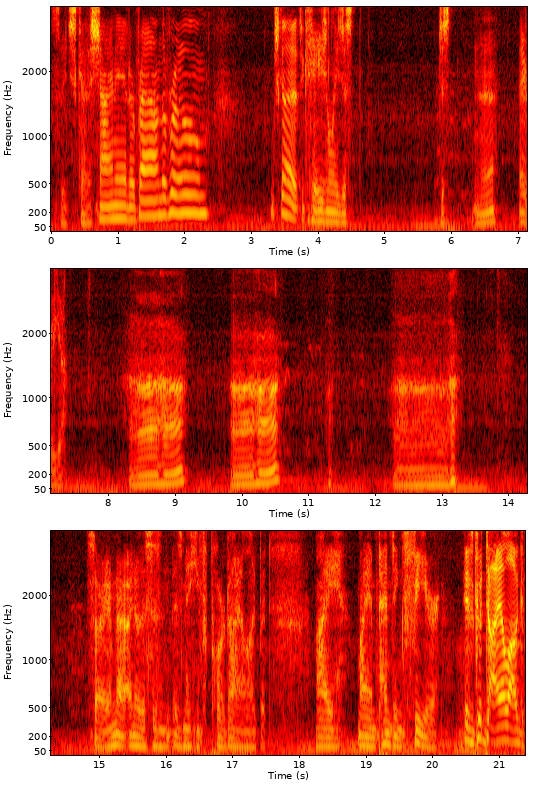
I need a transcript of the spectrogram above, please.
So we just gotta shine it around the room. I'm just gonna occasionally just, just, uh, there we go. Uh huh. Uh huh. Uh huh. Sorry, I'm not. I know this isn't is making for poor dialogue, but my my impending fear is good dialogue.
